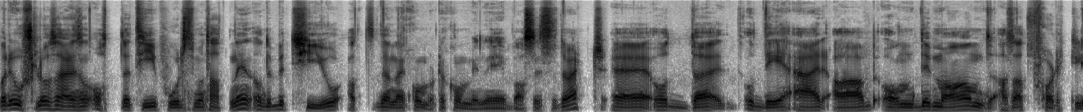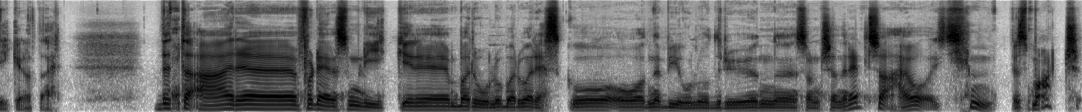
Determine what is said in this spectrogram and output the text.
Bare i Oslo så er det sånn åtte-ti pol som har tatt den inn, og det betyr jo at denne kommer til å komme inn i basis etter hvert. Eh, og, det er av on demand, altså at folk liker dette her. Dette er, eh, for dere som liker Barolo Barbaresco og Nebbiolo-druen eh, sånn generelt, så er jo kjempesmart,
